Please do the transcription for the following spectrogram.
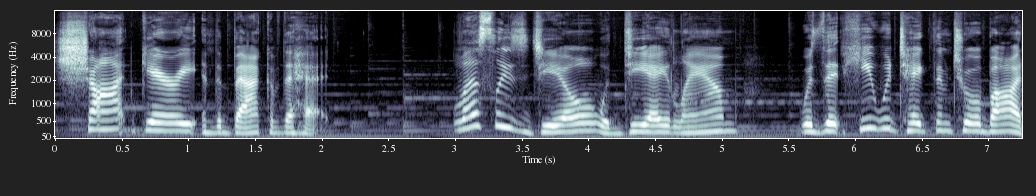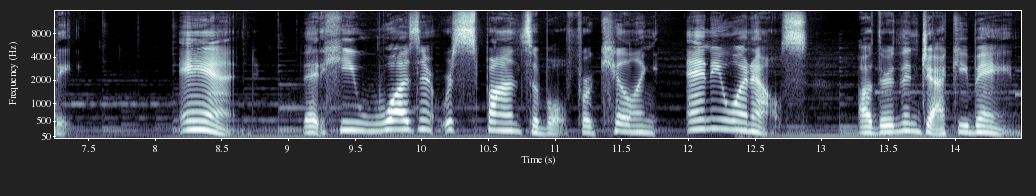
shot Gary in the back of the head. Leslie's deal with D.A. Lamb was that he would take them to a body and that he wasn't responsible for killing anyone else other than Jackie Bain.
